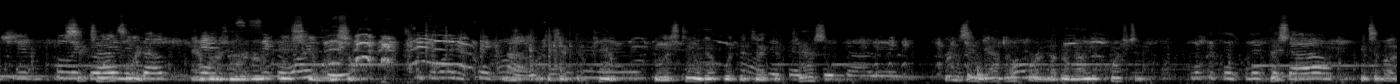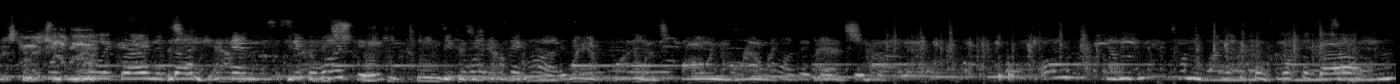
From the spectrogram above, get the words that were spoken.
She's fully Six grown months later, adult and Amber's murder Super is still Super Whitey, say Now. Detective Campbell, who has teamed up with Oh, Detective he's so Castle, cute, darling. brings in Gavin for another round of questioning. Look at this little This girl. it's about his connection She's to Mary. fully grown This guy adult Gavin, and he Super better be Whitey. sneaky clean because he's Super got a Whitey, say hi. way of violence following him around like Oh, a bad so cute, smell. Oh, Gabby, can you tell me why look none at of this little girl.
